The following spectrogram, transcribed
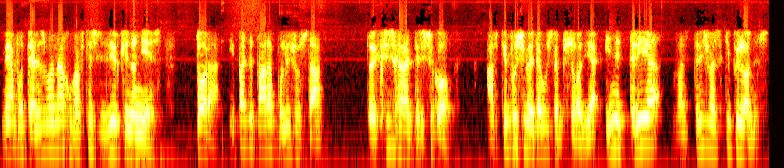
με αποτέλεσμα να έχουμε αυτές τις δύο κοινωνίες. Τώρα, είπατε πάρα πολύ σωστά το εξής χαρακτηριστικό. Αυτοί που συμμετέχουν στα επεισόδια είναι τρία, τρεις βασικοί πυλώνες.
